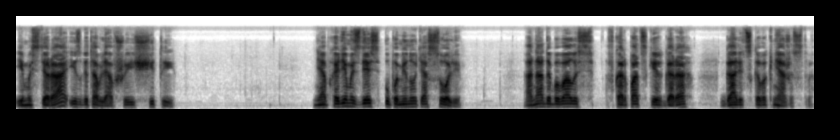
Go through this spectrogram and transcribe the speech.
и мастера, изготовлявшие щиты. Необходимо здесь упомянуть о соли. Она добывалась в Карпатских горах Галицкого княжества.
